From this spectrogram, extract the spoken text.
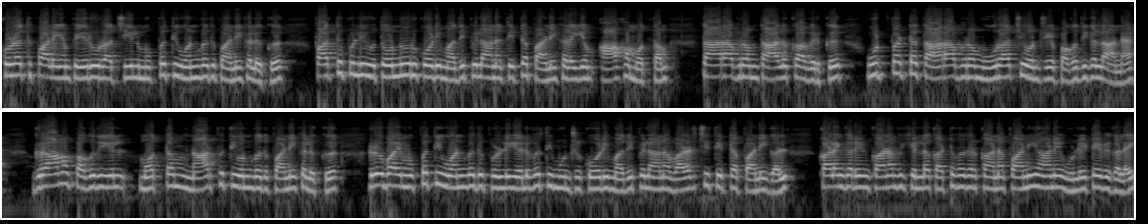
குளத்துப்பாளையம் பேரூராட்சியில் முப்பத்தி ஒன்பது பணிகளுக்கு பத்து புள்ளி தொண்ணூறு கோடி மதிப்பிலான திட்ட பணிகளையும் ஆக மொத்தம் தாராபுரம் தாலுகாவிற்கு உட்பட்ட தாராபுரம் ஊராட்சி ஒன்றிய பகுதிகளான கிராம பகுதியில் மொத்தம் நாற்பத்தி ஒன்பது பணிகளுக்கு ரூபாய் முப்பத்தி ஒன்பது புள்ளி எழுபத்தி மூன்று கோடி மதிப்பிலான வளர்ச்சி திட்ட பணிகள் கலைஞரின் கனவு இல்ல கட்டுவதற்கான பணி ஆணை உள்ளிட்டவைகளை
